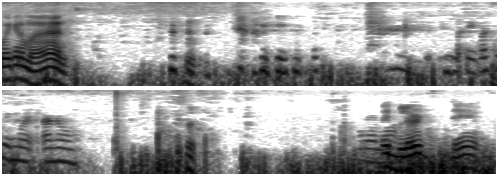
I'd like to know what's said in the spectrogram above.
Kumain ka naman. Buti pa si ano. Ay, blurred. Damn.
